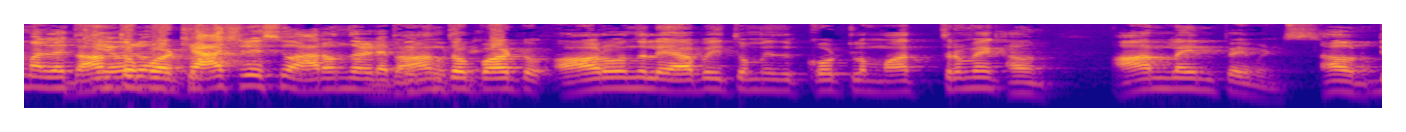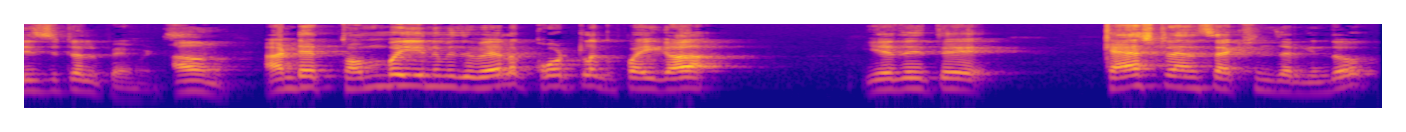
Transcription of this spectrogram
మళ్ళీ దాంతో పాటు- క్యాష్ ఆరు వందల దాంతో. పాటు ఆరు వందల యాభై తొమ్మిది కోట్లు మాత్రమే అవును. ఆన్లైన్ పేమెంట్స్ అవును. Digital payments. అవును. అంటే తొంభై ఎనిమిది వేల కోట్లకు పైగా ఏదైతే క్యాష్ ట్రాన్సాక్షన్ జరిగిందో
